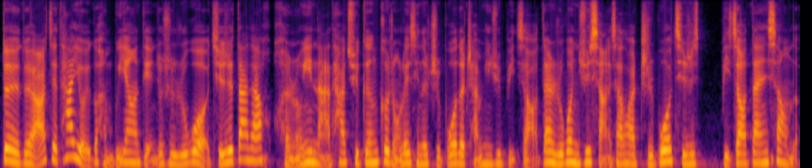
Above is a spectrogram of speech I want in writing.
对对，而且它有一个很不一样的点，就是如果其实大家很容易拿它去跟各种类型的直播的产品去比较，但如果你去想一下的话，直播其实比较单向的，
